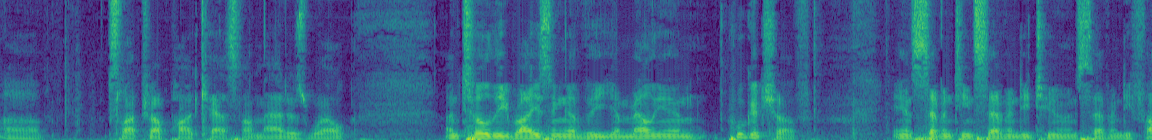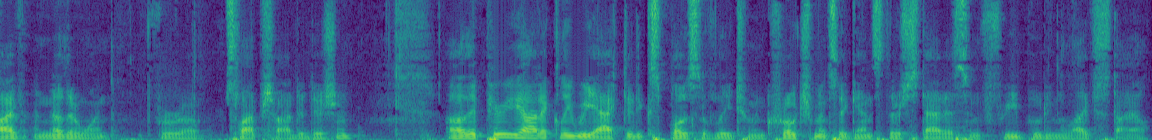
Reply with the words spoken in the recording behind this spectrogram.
uh, Slapshot podcast on that as well, until the rising of the Yemelyan Pugachev in 1772 and 75, another one for a Slapshot edition. Uh, they periodically reacted explosively to encroachments against their status and freebooting lifestyle.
